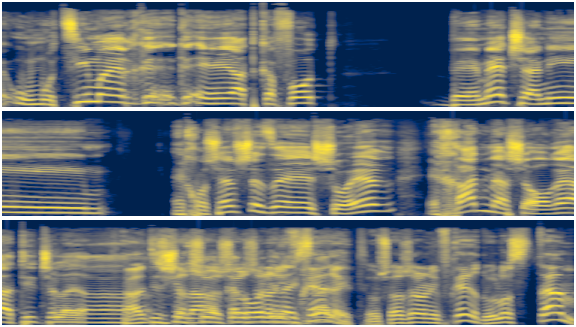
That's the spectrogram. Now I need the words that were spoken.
הוא מוציא מהר אה, התקפות. באמת שאני אני חושב שזה שוער, אחד מהשוערי העתיד של ה- אל תשכח שהוא השוער של הכדורגל הישראלי. הנבחרת, הוא השוער של הנבחרת, הוא לא סתם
